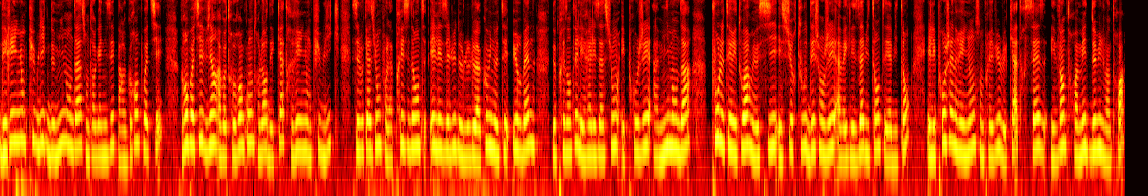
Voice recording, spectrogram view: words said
Des réunions publiques de mi-mandat sont organisées par Grand Poitiers. Grand Poitiers vient à votre rencontre lors des quatre réunions publiques. C'est l'occasion pour la présidente et les élus de la communauté urbaine de présenter les réalisations et projets à mi-mandat pour le territoire, mais aussi et surtout d'échanger avec les habitantes et habitants. Et les prochaines réunions sont prévues le 4, 16 et 23 mai 2023.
